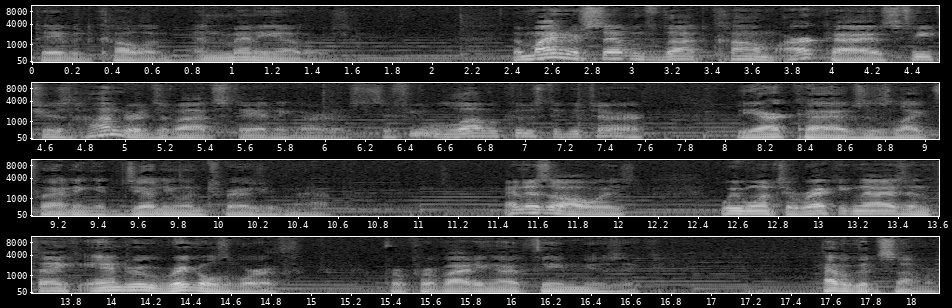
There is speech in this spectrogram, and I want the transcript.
David Cullen, and many others. The Minor7th.com archives features hundreds of outstanding artists. If you love acoustic guitar, the archives is like finding a genuine treasure map. And as always, we want to recognize and thank Andrew Rigglesworth for providing our theme music. Have a good summer.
